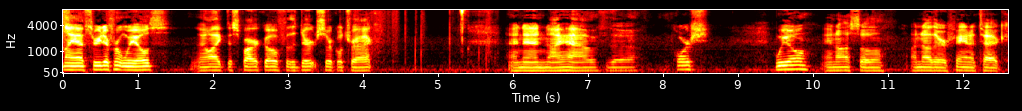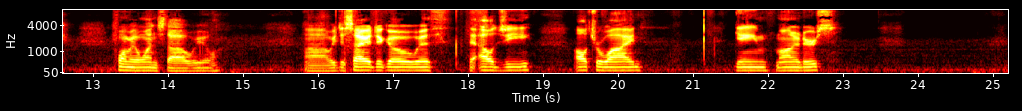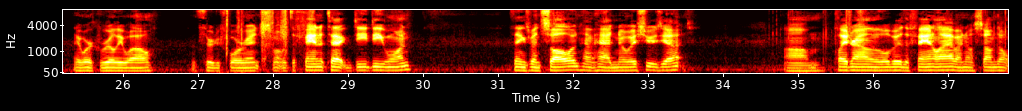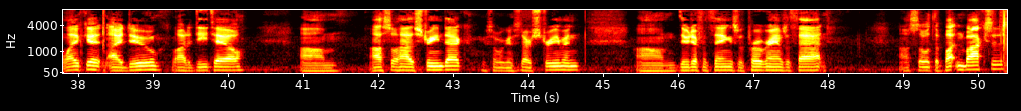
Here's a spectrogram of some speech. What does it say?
I have three different wheels. I like the Sparco for the dirt circle track. And then I have the Porsche wheel and also another Fanatec Formula One style wheel. Uh, we decided to go with the LG ultra wide game monitors. They work really well the 34 inch. Went with the Fanatec DD1. Thing's been solid, haven't had no issues yet. Um, played around a little bit of the FanaLab. I know some don't like it. I do. A lot of detail. Um, also have a Stream Deck, so we're going to start streaming. Um, do different things with programs with that. Also with the button boxes.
